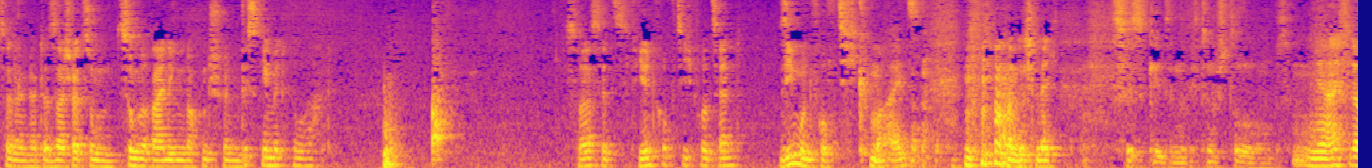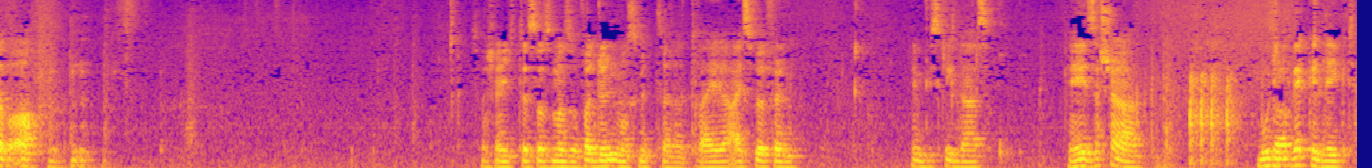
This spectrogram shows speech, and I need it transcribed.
Gott sei Dank hat der Sascha zum Zungereinigen noch einen schönen Whisky mitgebracht. Was war das jetzt? 54 Prozent? 57,1. War nicht schlecht. Das geht in Richtung Sturms. Ja, ich glaube auch. Das ist wahrscheinlich das, was man so verdünnen muss mit äh, drei Eiswürfeln im Whiskyglas. Hey, Sascha. Mutig weggelegt.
